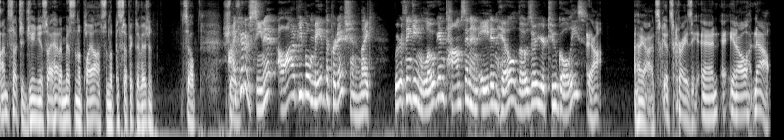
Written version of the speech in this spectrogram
I'm such a genius. I had a miss in the playoffs in the Pacific Division. So, I could have seen it. A lot of people made the prediction. Like, we were thinking Logan Thompson and Adin Hill, those are your two goalies. yeah. Yeah, it's it's crazy. And you know, now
